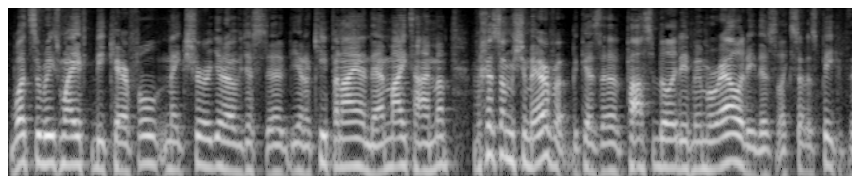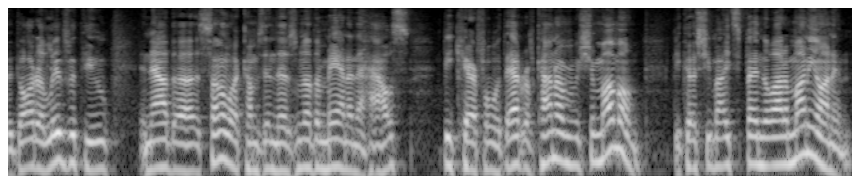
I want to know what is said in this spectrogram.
What's the reason why you have to be careful? Make sure you know, just uh, you know, keep an eye on them. My time, because the possibility of immorality. There's like, so to speak, if the daughter lives with you and now the son-in-law comes in, there's another man in the house. Be careful with that. Rav because she might spend a lot of money on him.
